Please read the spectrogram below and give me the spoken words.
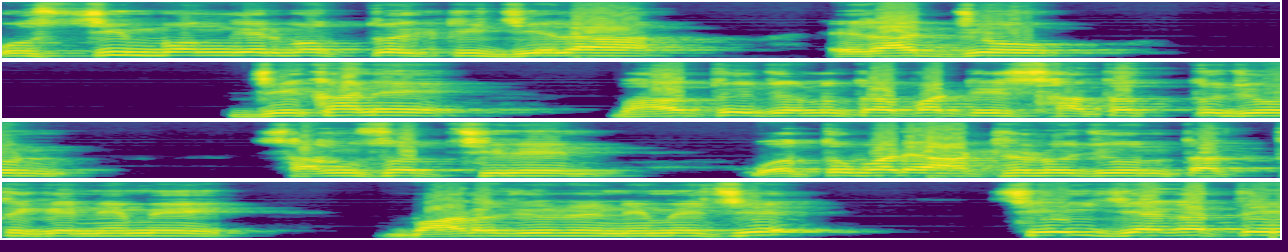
পশ্চিমবঙ্গের মতো একটি জেলা, রাজ্য, যেখানে ভারতীয় জনতা পার্টির সাতাত্তর জন সাংসদ ছিলেন। গতবারে আঠেরো জন তার থেকে নেমে বারো জনে নেমেছে। সেই জায়গাতে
